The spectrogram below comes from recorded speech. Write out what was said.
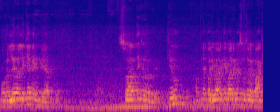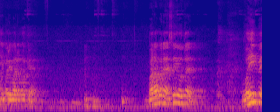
मोहल्ले वाले क्या कहेंगे आपको? स्वार्थी कहोगे। क्यों? अपने परिवार के बारे में सोच रहे बाकी परिवारों का क्या? बराबर, ऐसे ही होता है। वहीं पे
